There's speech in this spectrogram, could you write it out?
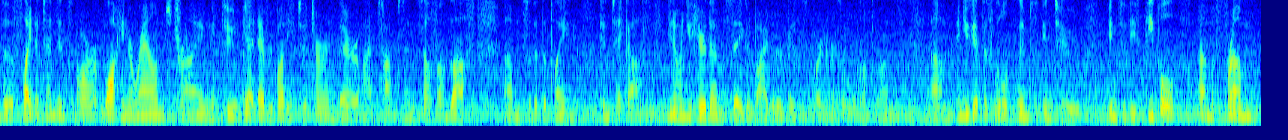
the flight attendants are walking around trying to get everybody to turn their laptops and cell phones off um, so that the plane can take off. You know, and you hear them say goodbye to their business partners or their loved ones, um, and you get this little glimpse into into these people um, from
